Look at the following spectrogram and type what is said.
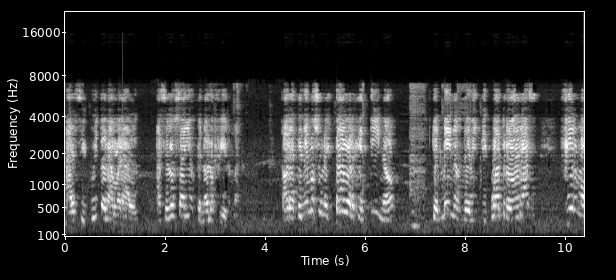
al circuito laboral. Hace dos años que no lo firman. Ahora tenemos un Estado argentino que en menos de 24 horas firma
